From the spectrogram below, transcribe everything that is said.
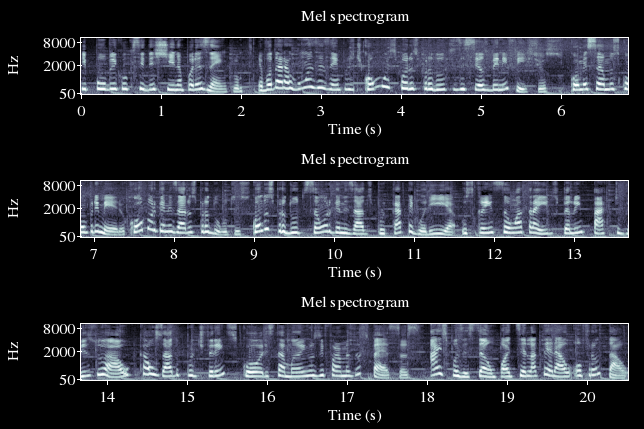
e público que se destina, por exemplo. Eu vou dar alguns exemplos de como expor os produtos e seus benefícios. Começamos com o primeiro: como organizar os produtos. Quando os produtos são organizados por categoria, os clientes são atraídos pelo impacto visual causado por diferentes cores, tamanhos e formas das peças. A exposição pode ser lateral ou frontal.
